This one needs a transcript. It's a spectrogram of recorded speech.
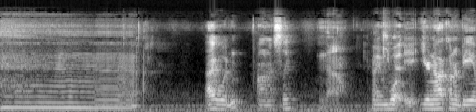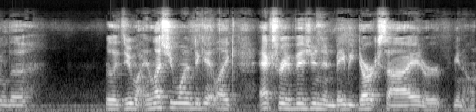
Uh, I wouldn't, honestly. no. I mean, what, it. you're not going to be able to really do much unless you wanted to get like X-ray vision and Baby Darkseid, or you know,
